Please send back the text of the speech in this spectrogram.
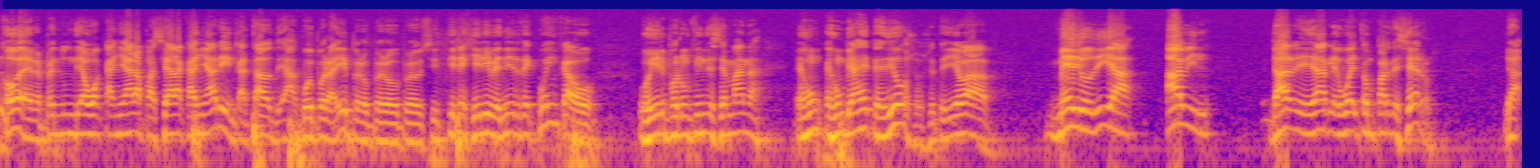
no, de repente un día voy a Cañar a pasear a Cañar y encantado, de, ah, voy por ahí, pero, pero, pero si tienes que ir y venir de Cuenca o, o ir por un fin de semana, es un, es un viaje tedioso, se te lleva medio día hábil darle, darle vuelta a un par de cerros. Ya,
